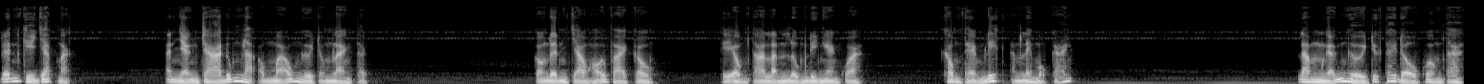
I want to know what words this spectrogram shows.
Đến khi giáp mặt Anh nhận ra đúng là ông Mão người trong làng thật. Còn định chào hỏi vài câu Thì ông ta lạnh lùng đi ngang qua Không thèm liếc anh lấy một cái. Lâm ngẩn người trước thái độ của ông ta.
